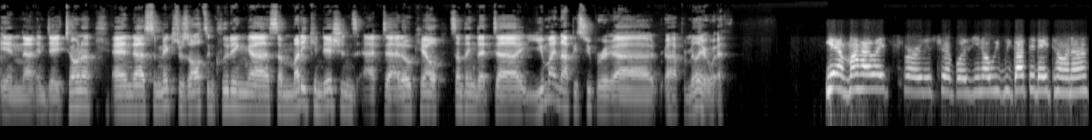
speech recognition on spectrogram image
in in Daytona, and some mixed results, including some muddy conditions at at Oak Hill something that uh, you might not be super uh, uh, familiar with. Yeah, my highlights for this trip was, you know, we, we got to Daytona,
